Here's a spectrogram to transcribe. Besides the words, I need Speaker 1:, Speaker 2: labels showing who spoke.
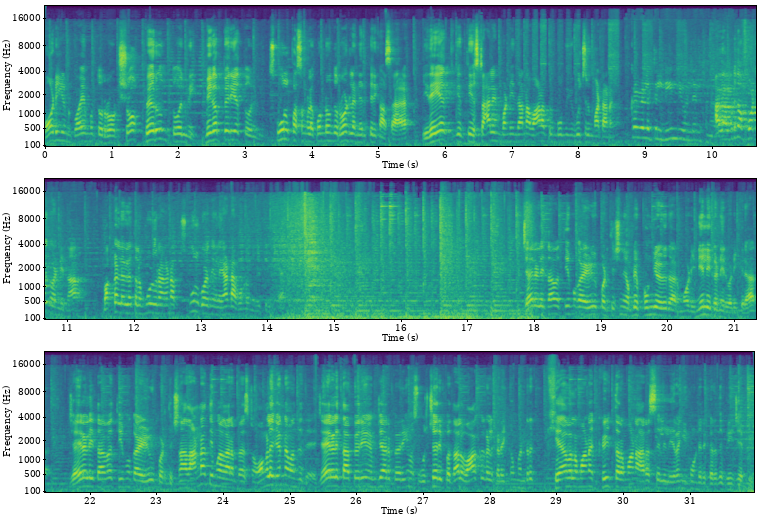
Speaker 1: மோடியின் Coimbatore road show பெரும் தோல்வி மிகப்பெரிய தோல்வி. ஸ்கூல் பசங்களை கொண்டு வந்து ரோட்ல நிறுத்திருக்கான் சார் இதையே தி- தி- ஸ்டாலின் பண்ணியிருந்தானா வானத்துக்கு பூமிக்கு குச்சிருக்க மாட்டானுங்க.
Speaker 2: மக்கள் வெள்ளத்தில் நீந்தி சொன்னாங்க.
Speaker 1: அதை அப்படிதான் போட்டுக்க வேண்டியதான் மக்கள் வெள்ளத்தில் மூழ்குறாங்கன்னா ஸ்கூல் குழந்தைங்களை ஏன்டா கொண்டு வந்து நிறுத்திருக்கீங்க? ஜெயலலிதாவை திமுக இழிவுபடுத்திச்சுன்னு அப்படியே பொங்கி எழுதுறார் மோடி. நீலி கண்ணீர் வடிக்கிறார். ஜெயலலிதாவை திமுக இழிவுபடுத்திச்சுன்னா அது அண்ணா திமுககாரன் பேசணும் உங்களுக்கு என்ன வந்தது? ஜெயலலிதா பேரையும் எம்ஜிஆர் பேரையும் உச்சரிப்பதால் வாக்குகள் கிடைக்கும் என்று கேவலமான கீழ்த்தரமான அரசியலில் இறங்கி கொண்டிருக்கிறது பிஜேபி.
